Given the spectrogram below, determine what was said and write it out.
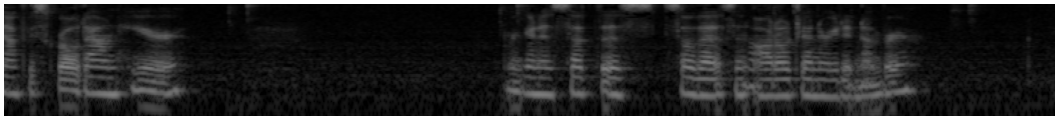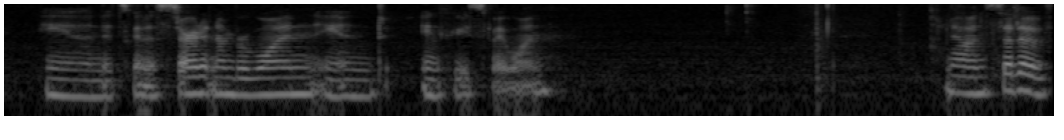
Now if we scroll down here, we're going to set this so that it's an auto-generated number. And it's going to start at number 1 and increase by 1. Now instead of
